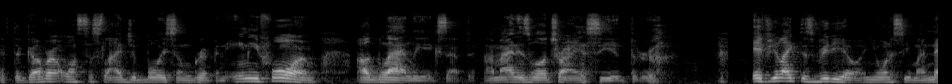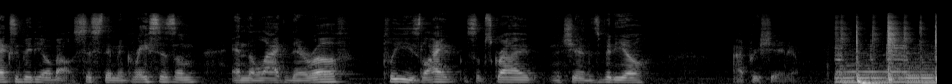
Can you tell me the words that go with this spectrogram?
if the government wants to slide your boy some grip in any form, I'll gladly accept it. I might as well try and see it through. If you like this video and you want to see my next video about systemic racism and the lack thereof, please like, subscribe, and share this video. I appreciate it.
